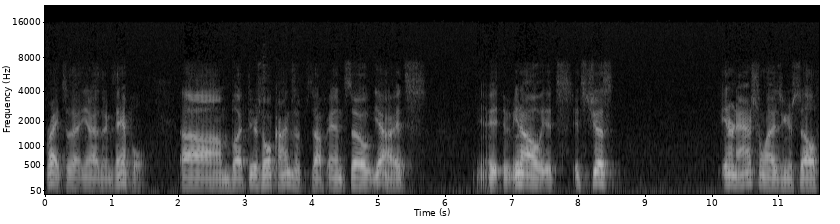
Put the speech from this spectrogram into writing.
right. So that you know, as an example. Um, but there's all kinds of stuff, and so yeah, it's it, you know, it's it's just internationalizing yourself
